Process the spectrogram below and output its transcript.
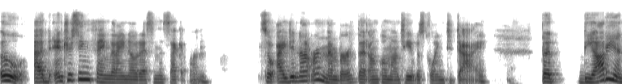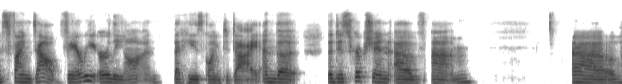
Oh an interesting thing that i noticed in the second one so I did not remember that Uncle Monty was going to die, but the audience finds out very early on that he's going to die, and the the description of um uh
